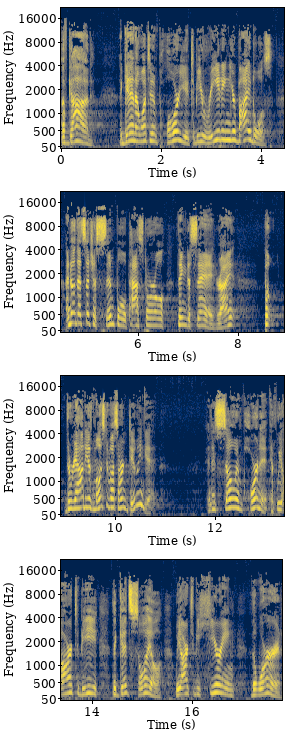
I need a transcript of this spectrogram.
of God. Again, I want to implore you to be reading your Bibles. I know that's such a simple pastoral thing to say, right? But the reality is, most of us aren't doing it. And it's so important if we are to be the good soil, we are to be hearing the word.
